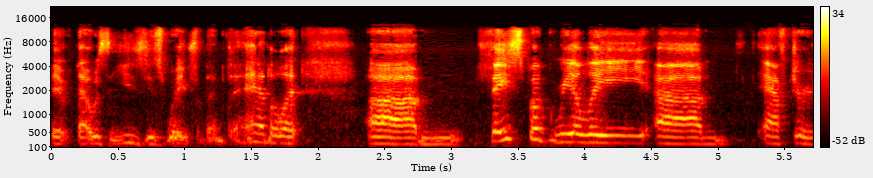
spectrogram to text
it, that was the easiest way for them to handle it. Um, Facebook really, um, after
